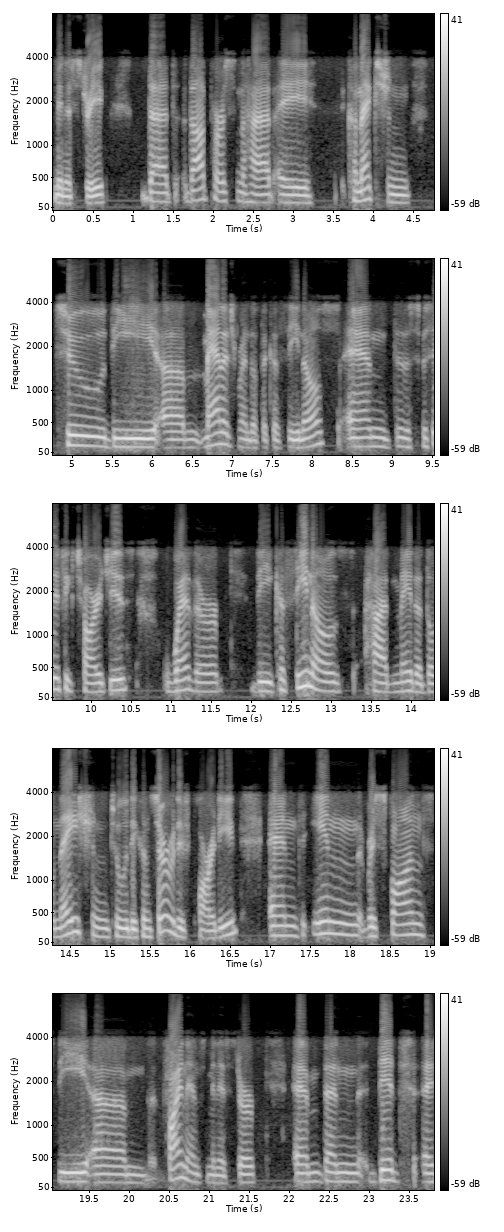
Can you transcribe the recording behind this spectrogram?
ministry, that that person had a connection to the um, management of the casinos and the specific charges whether the casinos had made a donation to the Conservative Party, and in response, the um, finance minister um, then did a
